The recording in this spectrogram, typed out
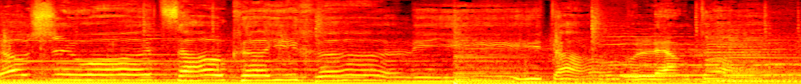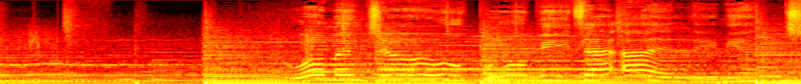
要是我早可以和你一刀两断，我们就不必在爱里勉强。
